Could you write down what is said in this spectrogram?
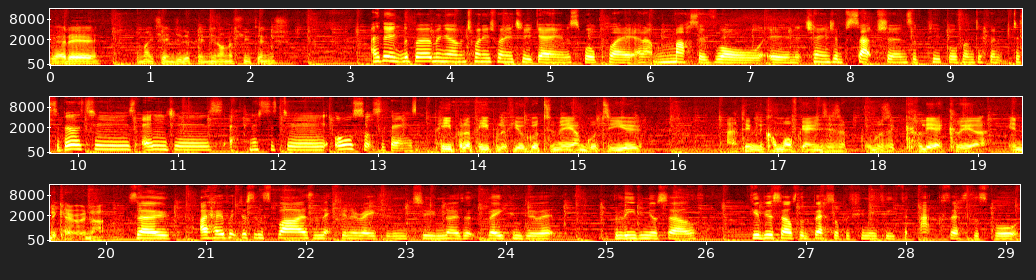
yeah, they, they might change your opinion on a few things. I think the Birmingham 2022 Games will play a massive role in changing perceptions of people from different disabilities, ages, ethnicity, all sorts of things. People are people. If you're good to me, I'm good to you. And I think the Commonwealth Games is a, was a clear, clear indicator in that. So I hope it just inspires the next generation to know that they can do it, believe in yourself, give yourself the best opportunity to access the sport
